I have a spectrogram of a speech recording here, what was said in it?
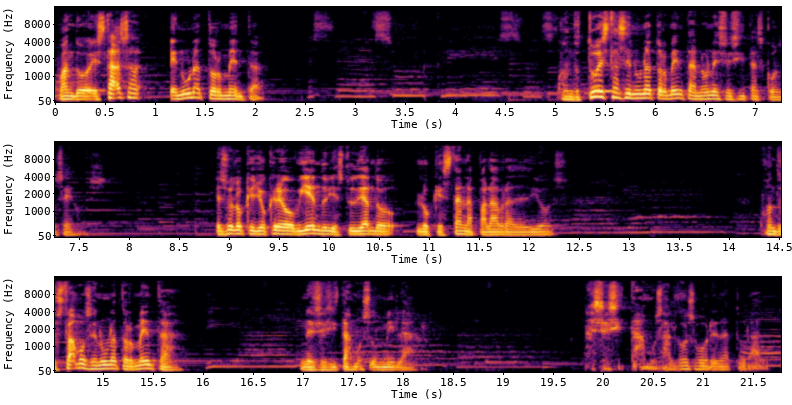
Cuando estás en una tormenta, cuando tú estás en una tormenta no necesitas consejos. Eso es lo que yo creo viendo y estudiando lo que está en la palabra de Dios. Cuando estamos en una tormenta, necesitamos un milagro. Necesitamos algo sobrenatural.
